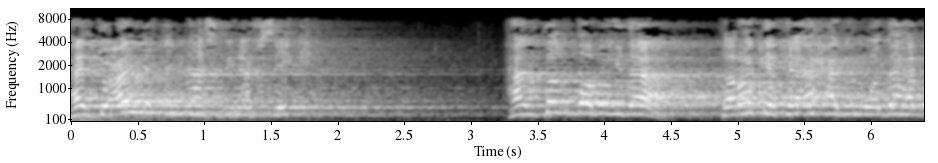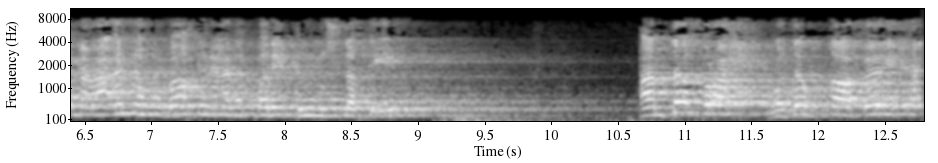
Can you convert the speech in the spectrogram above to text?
هل تعلق الناس بنفسك؟ هل تغضب إذا تركك أحد وذهب مع أنه باق على الطريق المستقيم؟ أم تفرح وتبقى فرحا.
